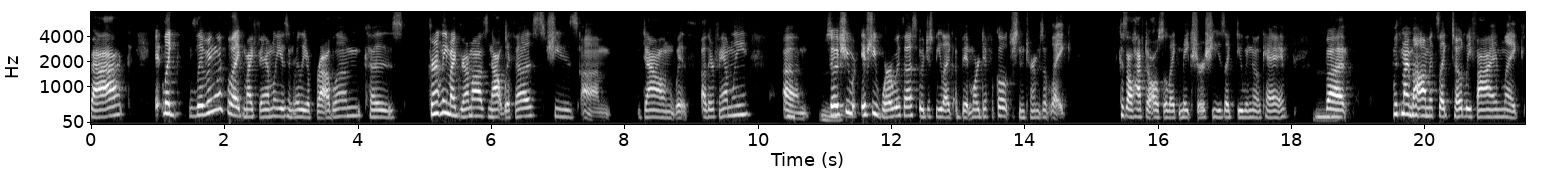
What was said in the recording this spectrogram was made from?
back, it, like living with like my family isn't really a problem because currently my grandma's not with us. She's um down with other family. Um, so if she were if she were with us, it would just be like a bit more difficult, just in terms of like, because I'll have to also like make sure she's like doing okay. Mm. But with my mom, it's like totally fine, like,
